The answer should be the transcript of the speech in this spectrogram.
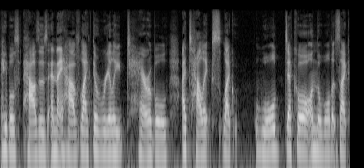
people's houses and they have like the really terrible italics, like wall decor on the wall that's like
